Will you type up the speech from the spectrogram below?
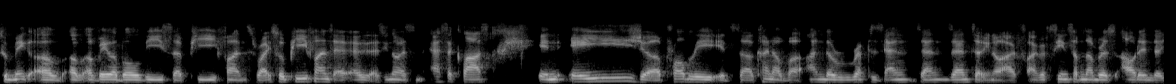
to make available these PE funds, right? So PE funds, as, as, you know, as an asset class in Asia, probably it's kind of underrepresented. You know, I've I've seen some numbers out in the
